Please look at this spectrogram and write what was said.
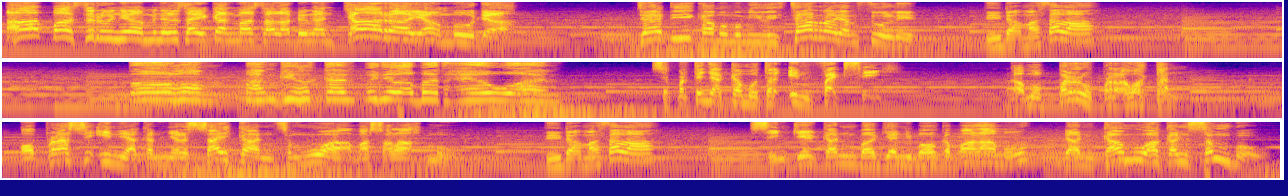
Apa serunya menyelesaikan masalah dengan cara yang mudah? Jadi kamu memilih cara yang sulit. Tidak masalah. Tolong panggilkan penyelamat hewan. Sepertinya kamu terinfeksi. Kamu perlu perawatan. Operasi ini akan menyelesaikan semua masalahmu. Tidak masalah. Singkirkan bagian di bawah kepalamu dan kamu akan sembuh.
